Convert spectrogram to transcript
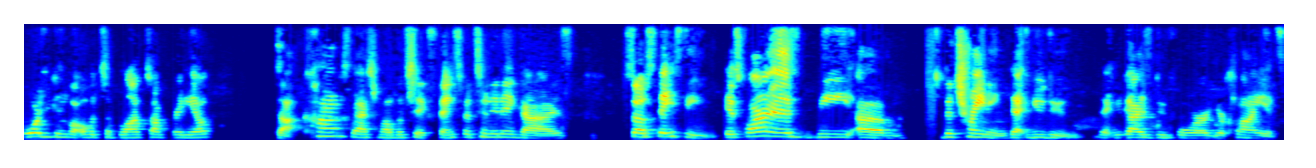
or you can go over to blogtalkradio.com slash mogul chicks. Thanks for tuning in, guys. So, Stacy, as far as the um, the training that you do, that you guys do for your clients,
